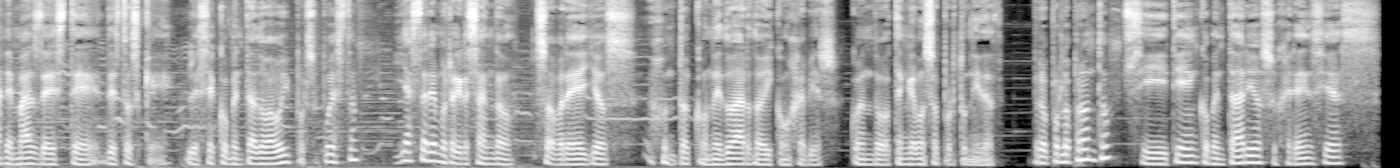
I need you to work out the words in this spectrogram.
además de este de estos que les he comentado hoy, por supuesto. Y ya estaremos regresando sobre ellos junto con Eduardo y con Javier cuando tengamos oportunidad. Pero por lo pronto, si tienen comentarios, sugerencias,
